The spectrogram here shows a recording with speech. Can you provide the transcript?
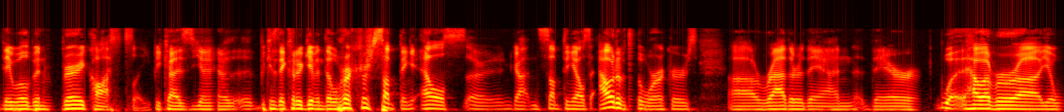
they will have been very costly because you know because they could have given the workers something else uh, and gotten something else out of the workers uh, rather than their however uh, you know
